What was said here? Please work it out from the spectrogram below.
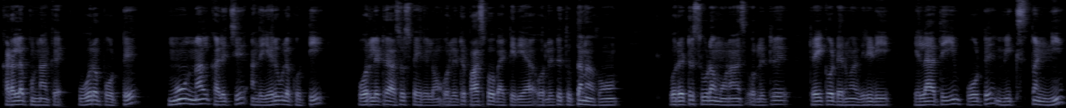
கடலை புண்ணாக்கை ஊற போட்டு மூணு நாள் கழித்து அந்த எருவில் கொட்டி ஒரு லிட்டர் அசோஸ்பைரிலும் ஒரு லிட்டர் பாஸ்போ பாக்டீரியா ஒரு லிட்டர் துத்தநாகம் ஒரு லிட்டர் சூடாமோனாஸ் ஒரு லிட்டரு ட்ரைகோடெர்மா விரிடி எல்லாத்தையும் போட்டு மிக்ஸ் பண்ணி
